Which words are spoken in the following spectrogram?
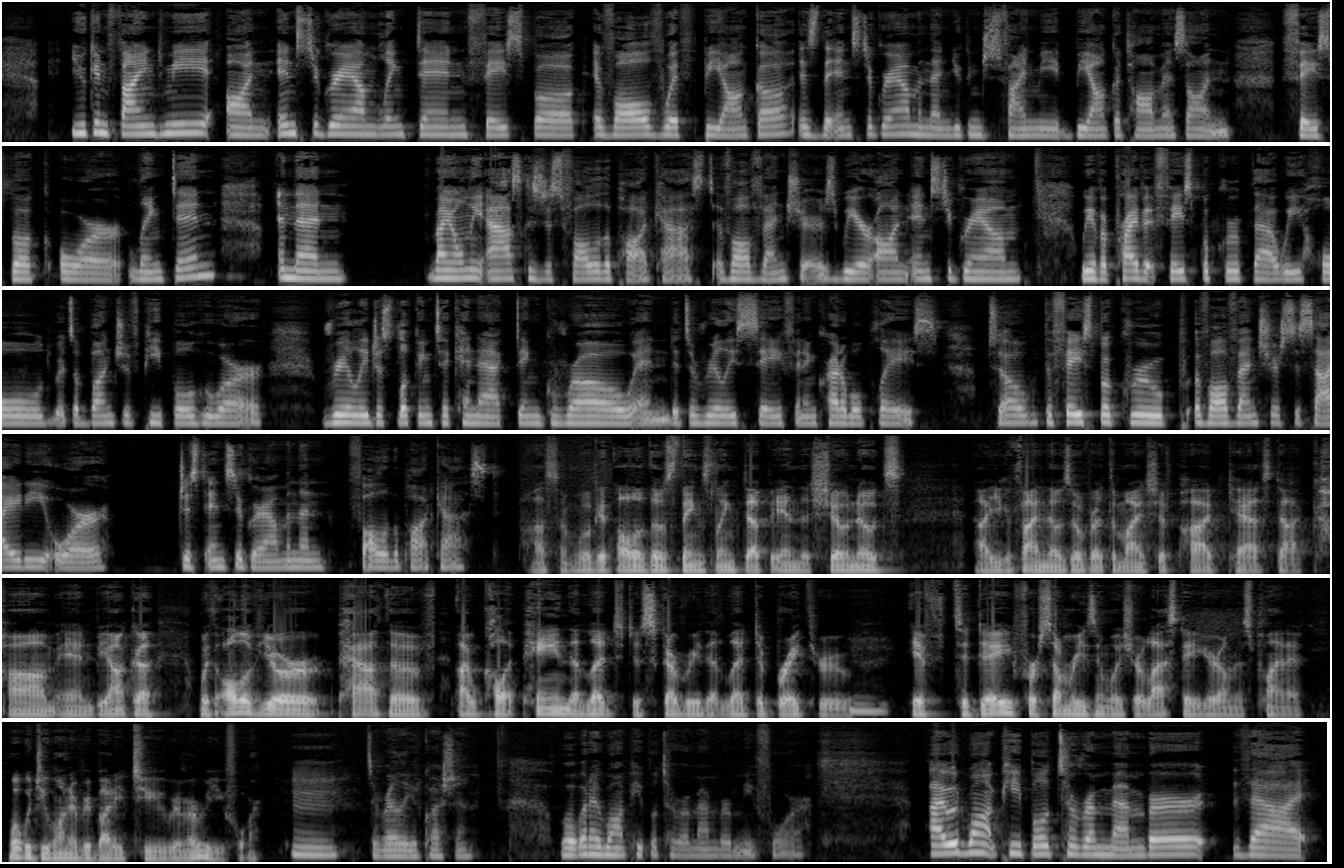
You can find me on Instagram, LinkedIn, Facebook. Evolve with Bianca is the Instagram. And then you can just find me Bianca Thomas on Facebook or LinkedIn. And then my only ask is just follow the podcast, Evolve Ventures. We are on Instagram. We have a private Facebook group that we hold. It's a bunch of people who are really just looking to connect and grow. And it's a really safe and incredible place. So the Facebook group, Evolve Ventures Society, or just Instagram, and then follow the podcast. Awesome. We'll get all of those things linked up in the show notes. Uh, you can find those over at the mindshiftpodcast.com. And Bianca, with all of your path of, I would call it pain that led to discovery, that led to breakthrough, mm. if today for some reason was your last day here on this planet, what would you want everybody to remember you for? Mm, it's a really good question. What would I want people to remember me for? I would want people to remember that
